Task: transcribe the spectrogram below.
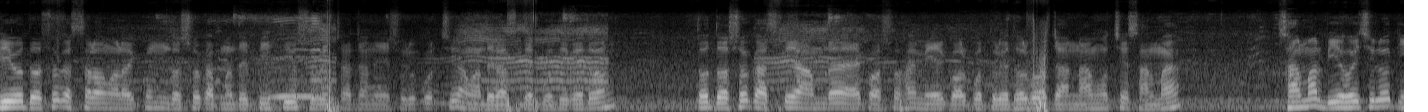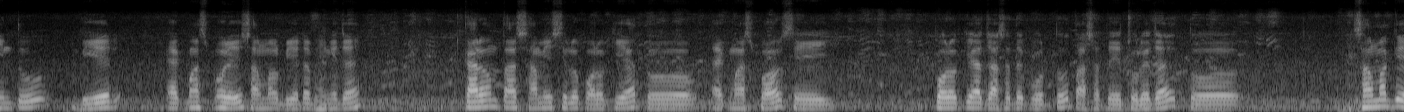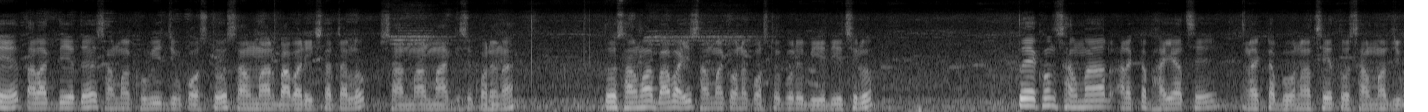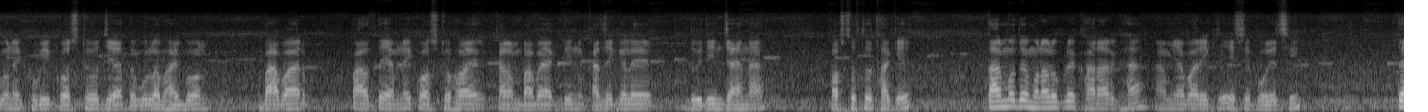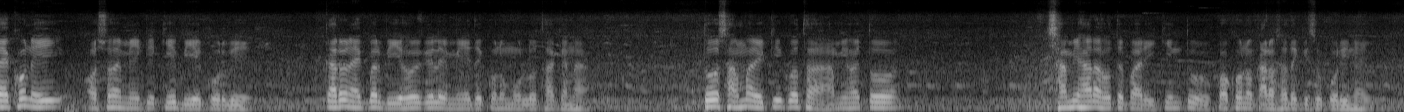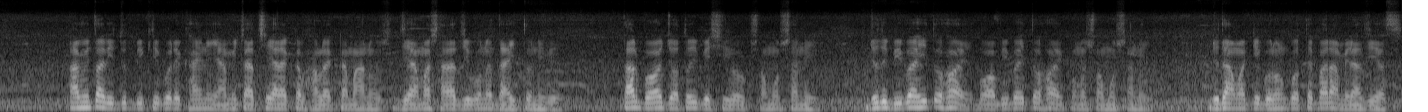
প্রিয় দর্শক, আসসালামু আলাইকুম। দর্শক, আপনাদের প্রীতি ও শুভেচ্ছা জানিয়ে শুরু করছি আমাদের আজকের প্রতিবেদন। তো দর্শক, আজকে আমরা এক অসহায় মেয়ের গল্প তুলে ধরব, যার নাম হচ্ছে সালমা। সালমার বিয়ে হয়েছিল, কিন্তু বিয়ের এক মাস পরে সালমার বিয়েটা ভেঙে যায়। কারণ তার স্বামী ছিল পরকিয়া, তো এক মাস পর সেই পরকিয়া যার সাথে করতো তার সাথে চলে যায়। তো সালমাকে তালাক দিয়ে দেয়। সালমার খুবই কষ্ট। সালমার বাবা রিক্সা চালক, সালমার মা কিছু করে না। তো সালমার বাবাই সালমাকে অনেক কষ্ট করে বিয়ে দিয়েছিল। তো এখন সালমার আরেকটা ভাই আছে, আরেকটা বোন আছে। তো সালমার জীবনে খুবই কষ্ট যে এতগুলো ভাই বোন বাবার পালতে এমনি কষ্ট হয়। কারণ বাবা একদিন কাজে গেলে দুই দিন যায় না, অসুস্থ থাকে। তার মধ্যে মনার উপরে খাড়ার ঘা। আমি আবার এসে পড়েছি। তো এখন এই অসহায় মেয়েকে কে বিয়ে করবে? কারণ একবার বিয়ে হয়ে গেলে মেয়েদের কোনো মূল্য থাকে না। তো সালমার একটি কথা, আমি হয়তো স্বামীহারা হতে পারি, কিন্তু কখনো কারোর সাথে কিছু করি নাই। আমি তার ইজ্জত বিক্রি করে খাইনি আমি চাচ্ছি আর একটা ভালো একটা মানুষ, যে আমার সারা জীবনের দায়িত্ব নেবে। তার বয়স যতই বেশি হোক, সমস্যা নেই। যদি বিবাহিত হয় বা অবিবাহিত হয়, কোনো সমস্যা নেই। যদি আমাকে গ্রহণ করতে পারে, আমি রাজি আছি।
